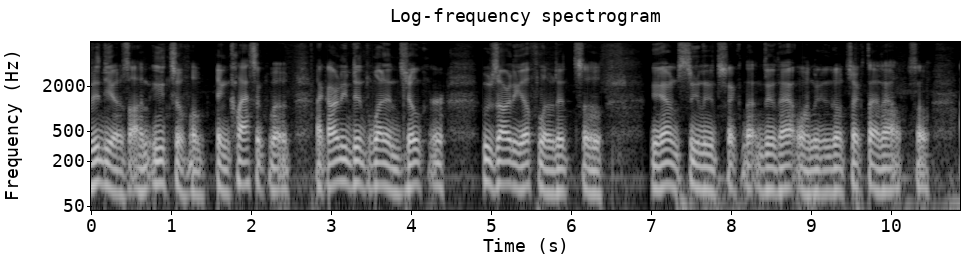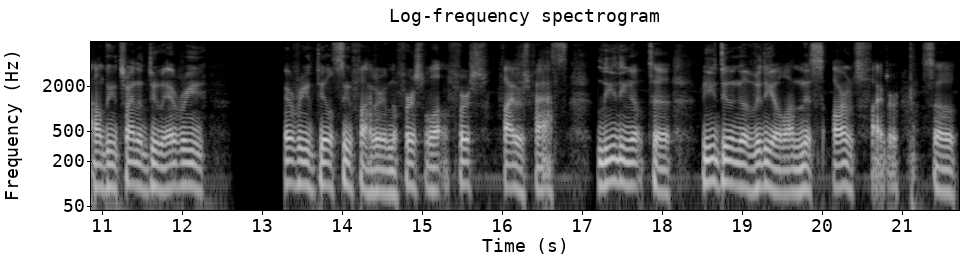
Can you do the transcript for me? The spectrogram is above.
videos on each of them in classic mode. Like I already did one in Joker, who's already uploaded. So you haven't seen it, check that, do that one. You can go check that out. So I'll be trying to do every every DLC fighter in the first first fighters pass, leading up to me doing a video on this arms fighter. So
